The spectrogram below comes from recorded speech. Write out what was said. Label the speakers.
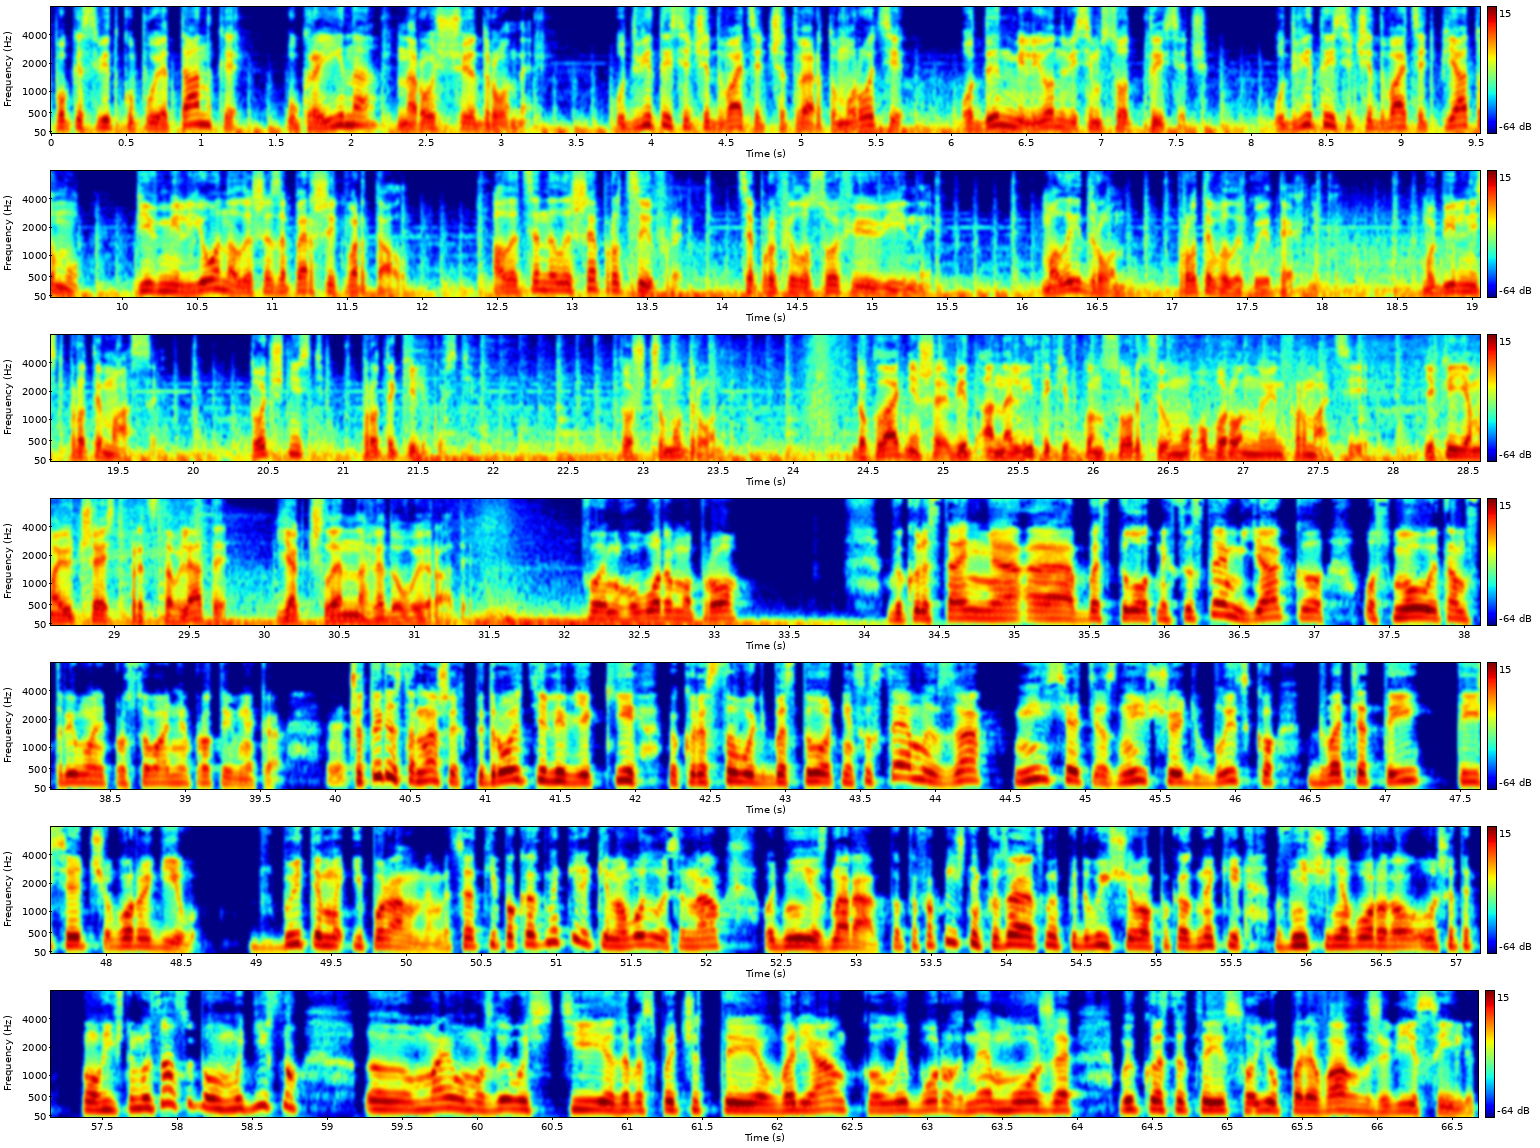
Speaker 1: Поки світ купує танки, Україна нарощує дрони. У 2024 році 1 мільйон 800 тисяч. У 2025-му півмільйона лише за перший квартал. Але це не лише про цифри, це про філософію війни. Малий дрон проти великої техніки, мобільність проти маси, точність проти кількості. Тож чому дрони? Докладніше від аналітиків консорціуму оборонної інформації, який я маю честь представляти як член наглядової ради.
Speaker 2: коли ми говоримо про використання е, безпілотних систем як основи там стримування просування противника. 400 наших підрозділів, які використовують безпілотні системи, за місяць знищують близько 20 тисяч ворогів. Вбитими і пораненими. Це ті показники, які наводилися на одній з нарад. Тобто, фактично, коли зараз ми підвищуємо показники знищення ворога лише технологічними засобами, ми дійсно е, маємо можливості забезпечити варіант, коли ворог не може використати свою перевагу в живій силі.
